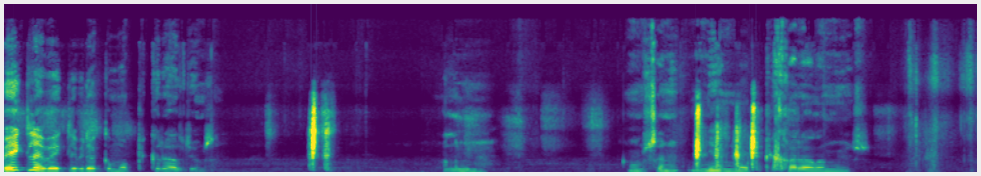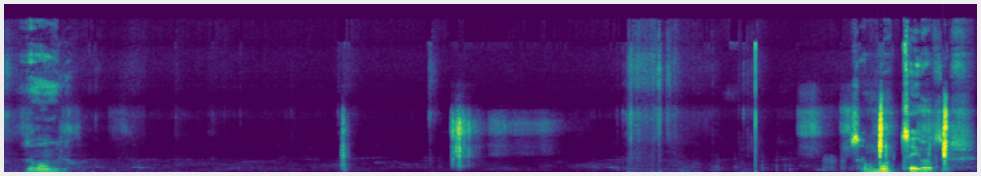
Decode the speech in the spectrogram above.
Bekle bekle bir dakika mob picker'ı alacağım sana. Anladın mı? Oğlum sen niye mob picker'ı alamıyorsun? Zaman bile Sen bunu tek atır.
